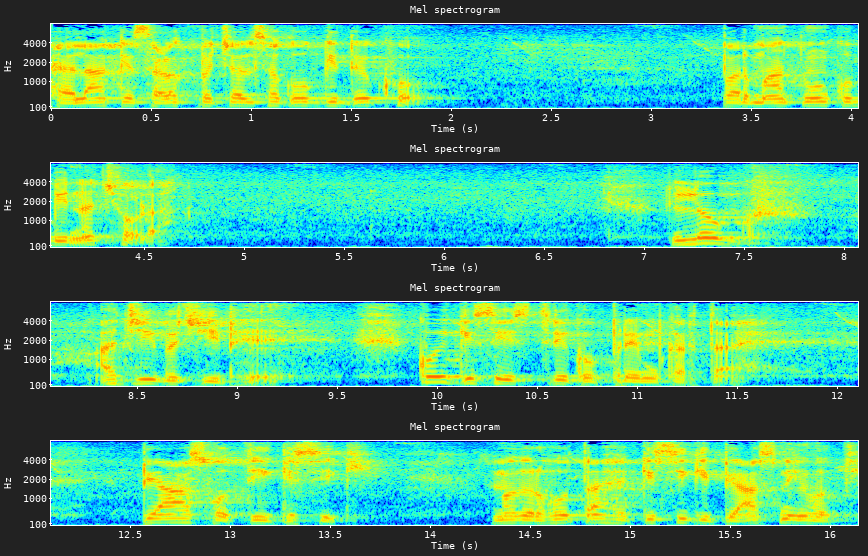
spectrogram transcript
फैला के सड़क पर चल सको कि देखो परमात्मा को भी न छोड़ा। लोग अजीब अजीब हैं। कोई किसी स्त्री को प्रेम करता है, प्यास होती किसी की, मगर होता है किसी की प्यास नहीं होती।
